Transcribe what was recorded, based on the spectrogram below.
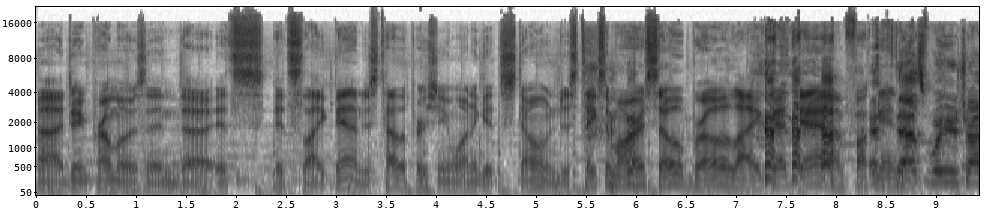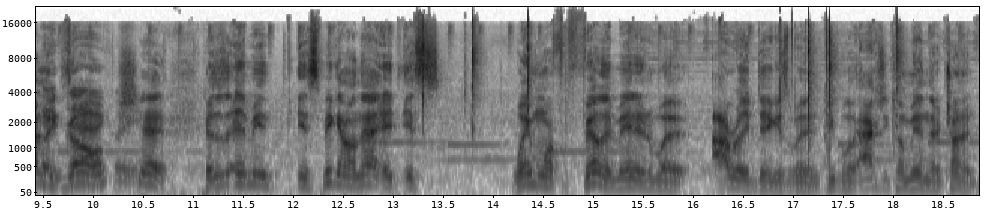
Uh, doing promos and uh, it's it's like damn just tell the person you want to get stoned just take some RSO bro like goddamn fucking if that's where you're trying to Exactly. go. Shit, because I mean, in speaking on that, it, it's way more fulfilling, man. And what I really dig is when people actually come in, they're trying to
